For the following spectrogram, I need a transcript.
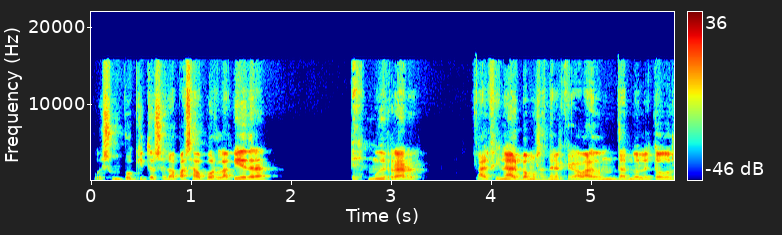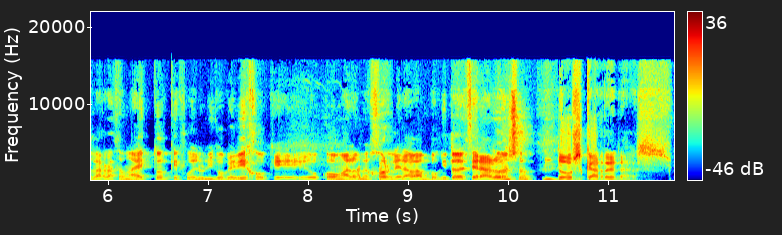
pues un poquito se lo ha pasado por la piedra, es muy raro. Al final vamos a tener que acabar dándole todos la razón a Héctor, que fue el único que dijo que Ocon a lo mejor le daba un poquito de cera a Alonso. Dos carreras.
